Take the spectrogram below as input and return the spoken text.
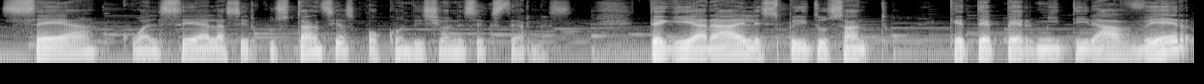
sea cual sea las circunstancias o condiciones externas. Te guiará el Espíritu Santo, que te permitirá ver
